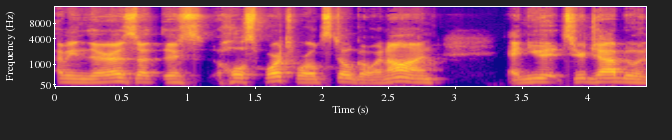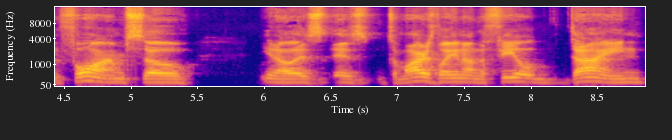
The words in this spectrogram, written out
I mean, there is a there's a whole sports world still going on, and you it's your job to inform. So, you know, as as Damar's laying on the field dying,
